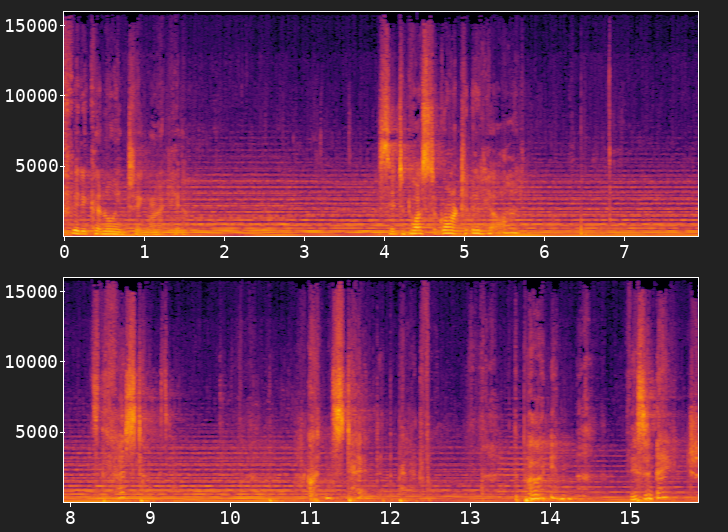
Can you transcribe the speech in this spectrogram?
prophetic anointing right here. I said to Pastor Grant earlier on, it's the first time I couldn't stand at the platform, the podium. There's an age.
